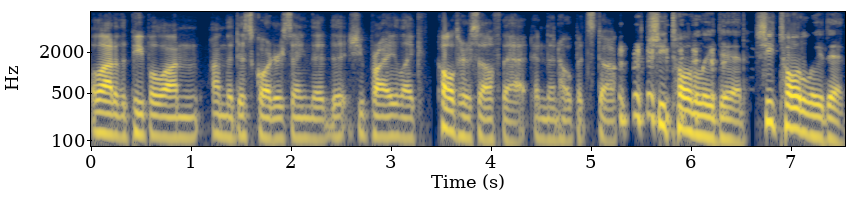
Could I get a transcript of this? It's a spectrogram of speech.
A lot of the people on on the Discord are saying that, that she probably like called herself that and then hope it stuck. She totally did. She totally did.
